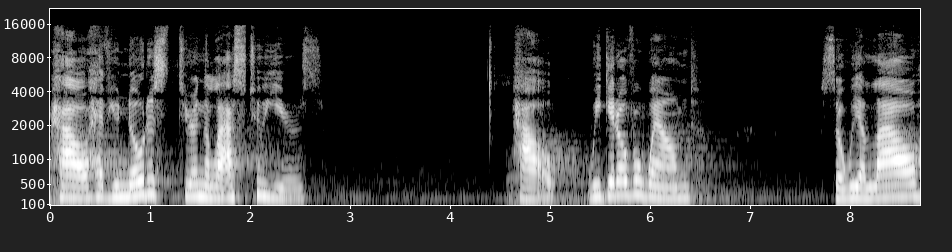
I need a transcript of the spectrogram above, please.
how, have you noticed during the last two years, how we get overwhelmed, so we allow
